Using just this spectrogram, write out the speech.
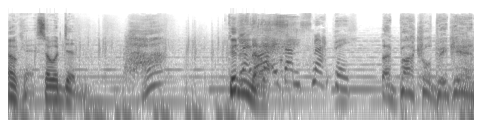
Okay, so it didn't. Huh? Good to Let's know. get it snappy. Let battle begin.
